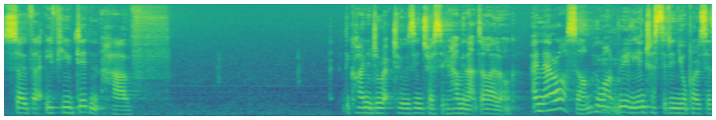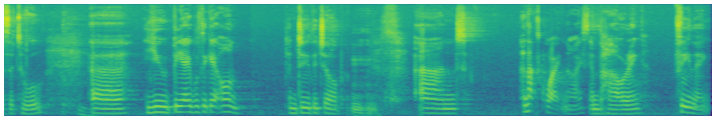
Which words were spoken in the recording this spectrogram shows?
so that if you didn't have the kind of director who was interested in having that dialogue, and there are some who aren't really interested in your process at all, uh, you'd be able to get on and do the job. And, and that's quite nice, empowering feeling.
